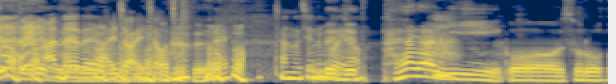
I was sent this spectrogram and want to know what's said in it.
예를 들면 아, 네네. 알죠, 알죠. 어쨌든 네. 장난치는 근데 거예요. 이제 다양한 이것으로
